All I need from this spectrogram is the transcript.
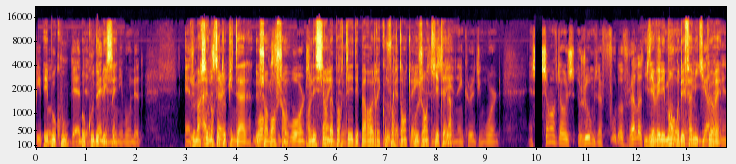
et beaucoup, beaucoup de blessés. Je marchais dans cet hôpital de chambre en chambre en essayant d'apporter des paroles réconfortantes aux gens qui étaient là. Il y avait les membres des familles qui pleuraient.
